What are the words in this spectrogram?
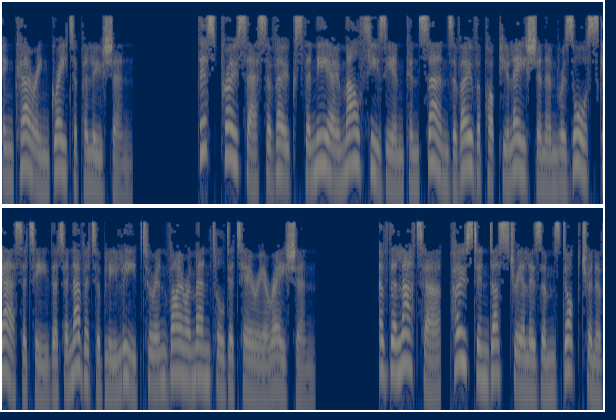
incurring greater pollution. This process evokes the neo-Malthusian concerns of overpopulation and resource scarcity that inevitably lead to environmental deterioration. Of the latter, post-industrialism's doctrine of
